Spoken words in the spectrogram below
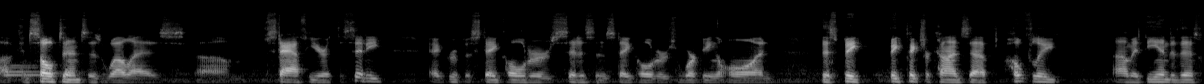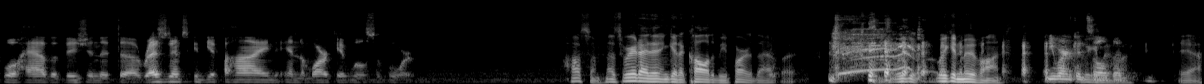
uh, consultants as well as um, staff here at the city, a group of stakeholders, citizen stakeholders working on this big, big picture concept. Hopefully, um, at the end of this, we'll have a vision that the residents can get behind and the market will support. Awesome. That's weird. I didn't get a call to be part of that, but we can, we can move on. You weren't We can move consulted. on. Yeah.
